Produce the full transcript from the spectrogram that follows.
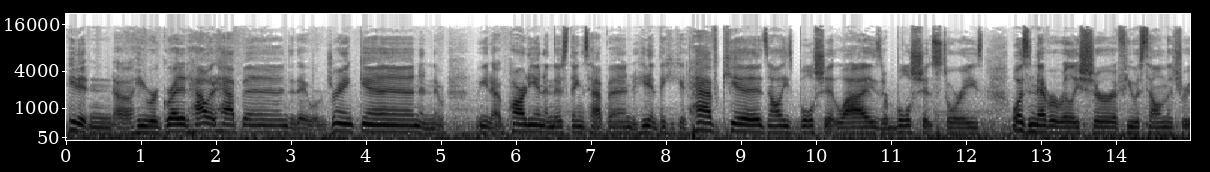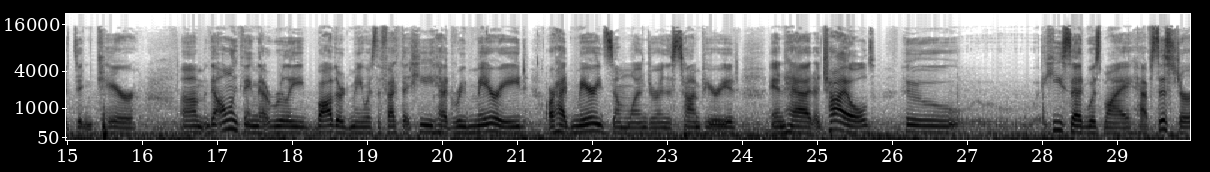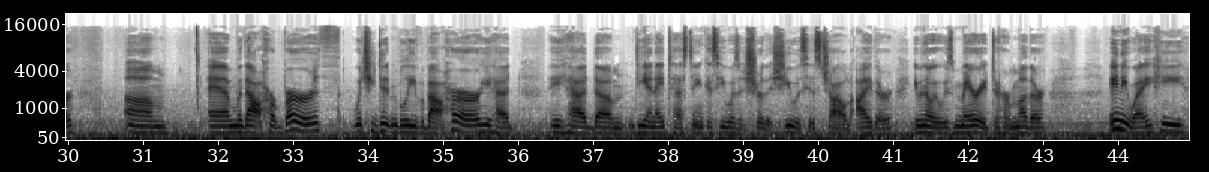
he didn't uh, he regretted how it happened they were drinking and they were you know partying and those things happened he didn't think he could have kids and all these bullshit lies or bullshit stories was never really sure if he was telling the truth didn't care um, the only thing that really bothered me was the fact that he had remarried or had married someone during this time period and had a child who he said was my half sister. Um, and without her birth, which he didn't believe about her, he had he had um, DNA testing because he wasn't sure that she was his child either, even though he was married to her mother. Anyway, he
